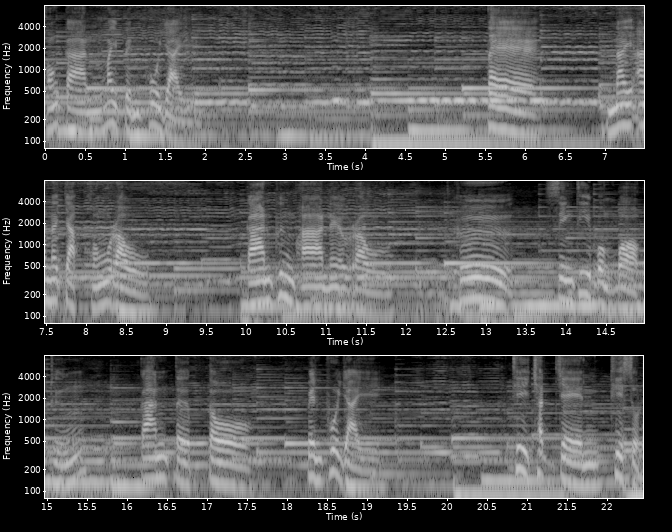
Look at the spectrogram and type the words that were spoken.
ของการไม่เป็นผู้ใหญ่ ในอาณาจักรของเรา การพึ่งพาในเรา คือสิ่งที่บ่งบอกถึงการเติบโตเป็นผู้ใหญ่ ที่ชัดเจนที่สุด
